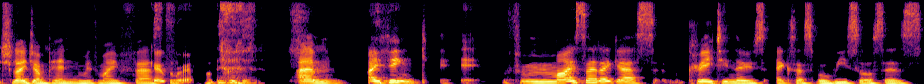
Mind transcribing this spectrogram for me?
shall I jump in with my first? Go for it. um, I think it, from my side, I guess creating those accessible resources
